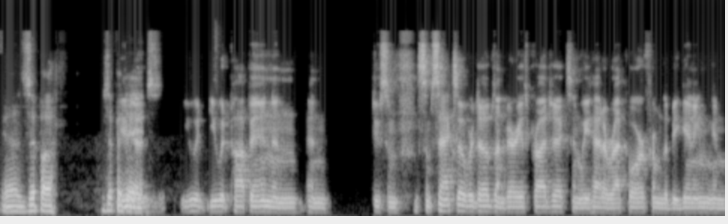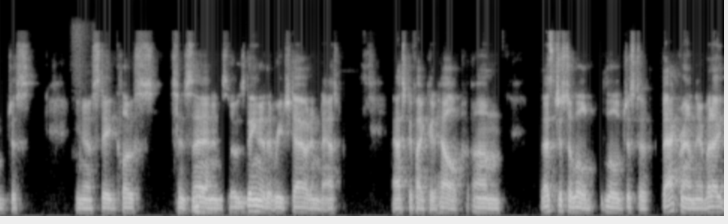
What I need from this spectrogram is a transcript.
Yeah, Zippah, Zippah yeah, days. You would you would pop in and and do some some sax overdubs on various projects, and we had a rapport from the beginning, and just you know stayed close since then. Yeah. And so it was Dana that reached out and asked asked if I could help. Um, that's just a little little just a background there but i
